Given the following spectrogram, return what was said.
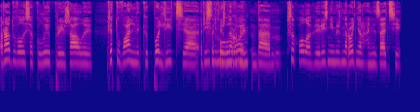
радувалися, коли приїжджали рятувальники, поліція, різні міжнародні да, психологи, різні міжнародні організації.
